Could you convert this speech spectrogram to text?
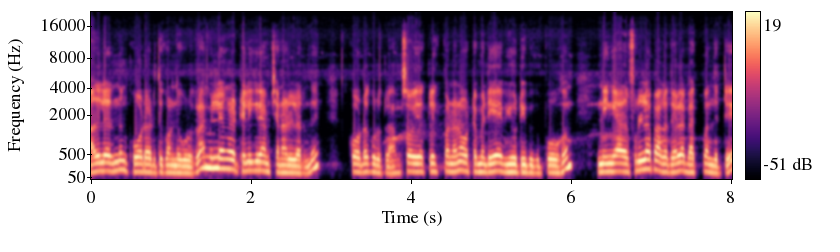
அதுலேருந்தும் கோடை எடுத்து கொண்டு வந்து கொடுக்கலாம். இல்லை எங்கள் டெலிகிராம் சேனல்லேருந்து கோடை கொடுக்கலாம். ஸோ இதை கிளிக் பண்ணோன்னா ஆட்டோமேட்டிக்காக யூடியூபுக்கு போகும். நீங்கள் அதை ஃபுல்லாக பார்க்கறதுல பேக் வந்துட்டு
